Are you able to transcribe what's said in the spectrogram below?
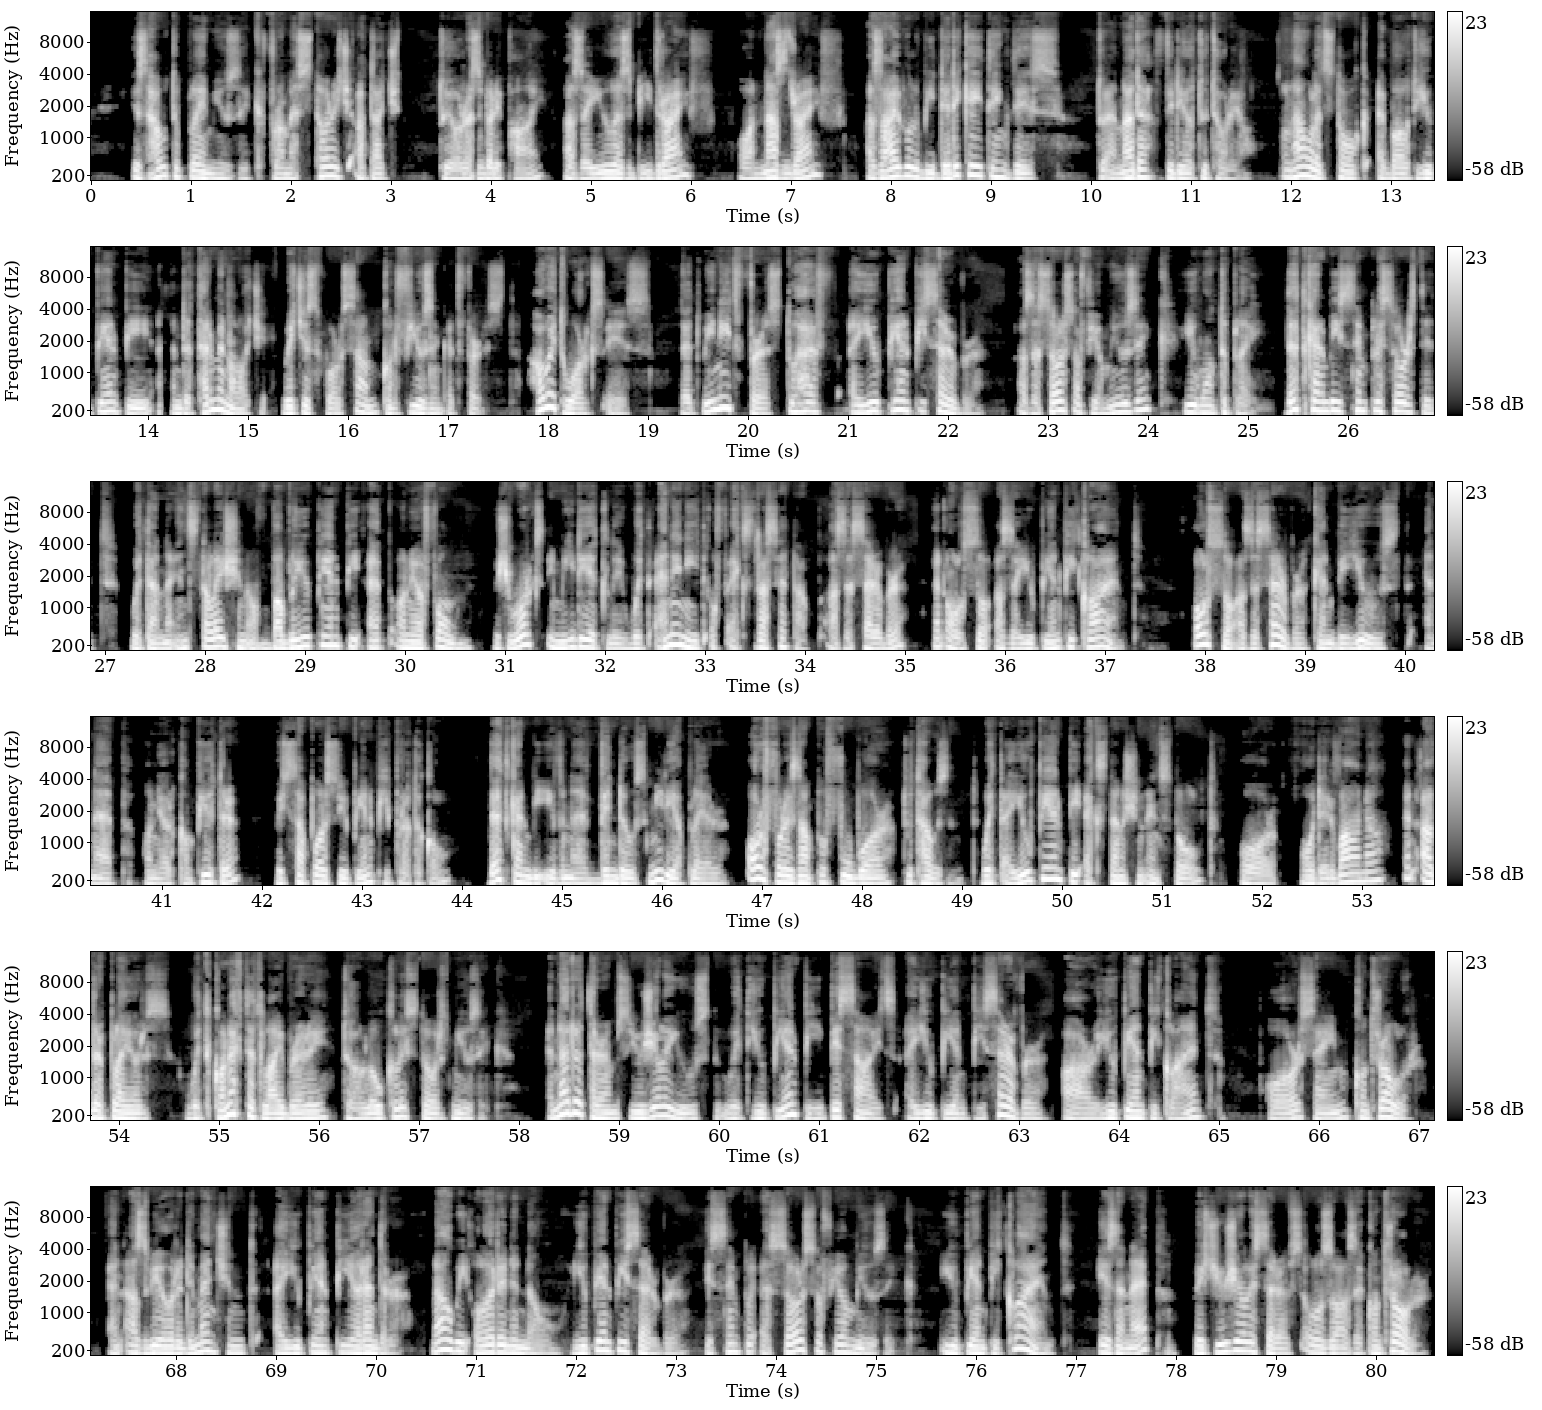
is how to play music from a storage attached to your Raspberry Pi as a USB drive or NAS drive, as I will be dedicating this to another video tutorial. Now let's talk about UPnP and the terminology, which is for some confusing at first. How it works is that we need first to have a UPnP server as a source of your music you want to play. That can be simply sorted with an installation of UPnP app on your phone, which works immediately with any need of extra setup as a server and also as a UPnP client. Also, as a server can be used an app on your computer which supports UPnP protocol. That can be even a Windows media player or for example FooBar 2000 with a UPnP extension installed or Audirvana and other players with connected library to a locally stored music. Another terms usually used with UPnP besides a UPnP server are UPnP client or same controller and as we already mentioned, a UPnP renderer. Now we already know UPnP server is simply a source of your music. UPnP client is an app which usually serves also as a controller.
